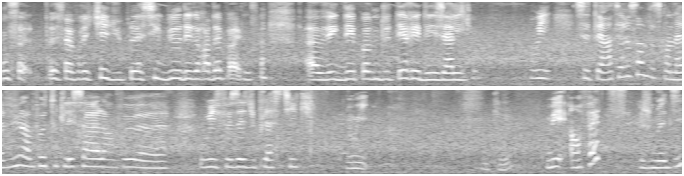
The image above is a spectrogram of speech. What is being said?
On fa- peut fabriquer du plastique biodégradable par exemple avec des pommes de terre et des algues? Oui, c'était intéressant parce qu'on a vu un peu toutes les salles un peu euh, où ils faisaient du plastique. Oui. Ok. Mais en fait, je me dis,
